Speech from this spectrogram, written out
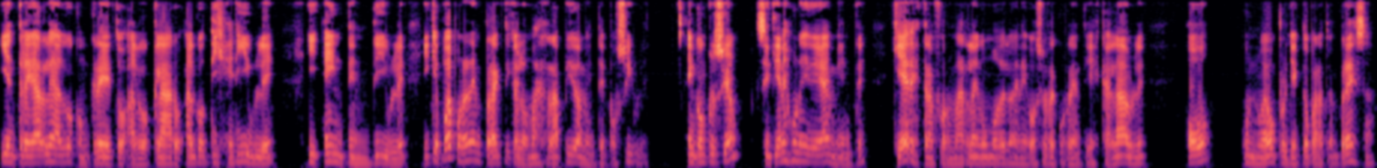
y entregarle algo concreto, algo claro, algo digerible y entendible y que pueda poner en práctica lo más rápidamente posible. En conclusión, si tienes una idea en mente, quieres transformarla en un modelo de negocio recurrente y escalable, o un nuevo proyecto para tu empresa,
